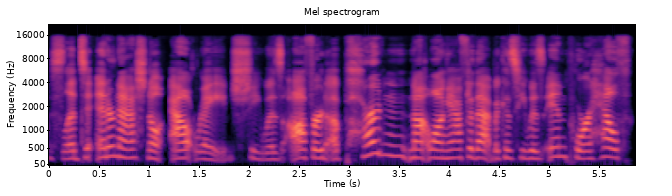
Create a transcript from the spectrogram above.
This led to international outrage. He was offered a pardon not long after that because he was in poor health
